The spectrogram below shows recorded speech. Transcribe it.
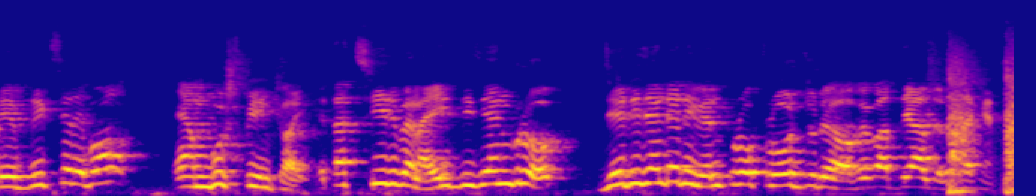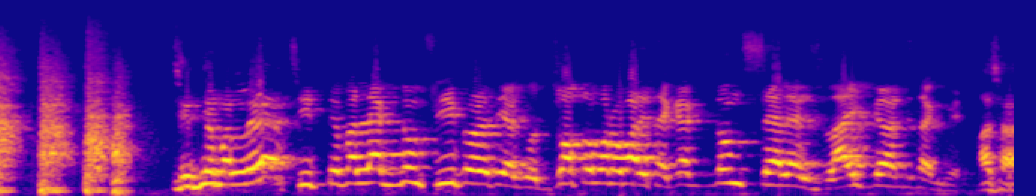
ফেব্রিক্স এর এবং অ্যাম্বুশ প্রিন্ট হয়। এটা ছিঁড়বে না। এই ডিজাইনগুলো যে ডিজাইনটা নেবেন, পুরো ফ্লোর জুড়ে হবে বা দেয়াল জুড়ে, দেখেন। ছিঁড়তে পারলে? জিততে পারলে একদম ফ্রি করে দিয়ে আসব। যত বড় বাড়ি থাকে একদম চ্যালেঞ্জ লাইফ গ্যারান্টি থাকবে। আচ্ছা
